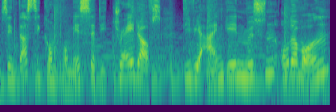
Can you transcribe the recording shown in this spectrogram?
Sind das die Kompromisse, die Trade-offs, die wir eingehen müssen oder wollen?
